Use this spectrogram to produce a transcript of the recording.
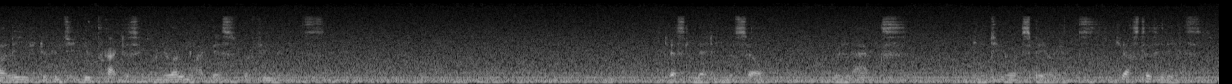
I'll leave you to continue practicing on your own like this for a few minutes. Just letting yourself relax into your experience just as it is.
